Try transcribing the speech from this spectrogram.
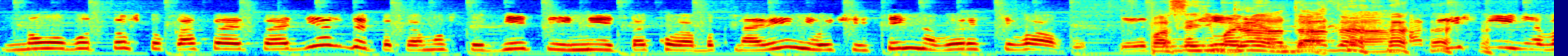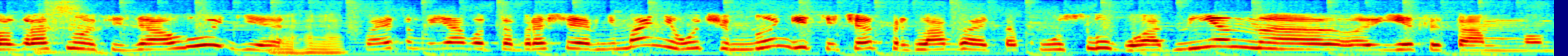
Но вот то, что касается одежды, потому что дети имеют такое обыкновение очень сильно вырасти в августе. В Этому последний есть момент, да, да. объяснение возрастной физиологии. Мгм. Поэтому я вот обращаю внимание, очень многие сейчас предлагают такую услугу обмен, э, если там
